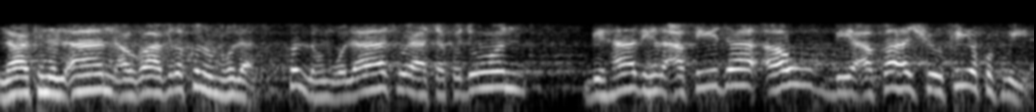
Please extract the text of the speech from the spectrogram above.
لكن الآن الرافضة كلهم غلاة كلهم غلاة ويعتقدون بهذه العقيدة أو بعقائد شركية كفرية.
